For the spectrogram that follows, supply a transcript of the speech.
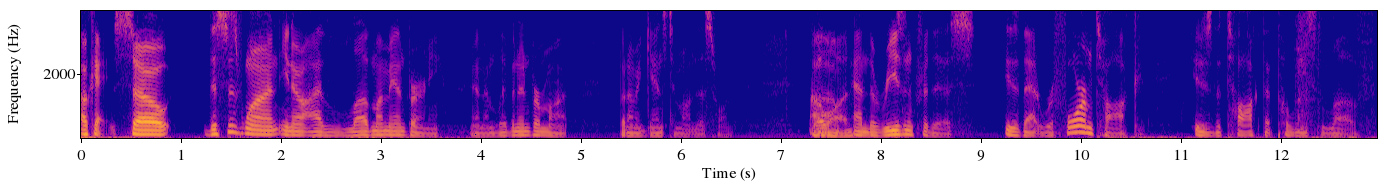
Okay. So this is one, you know, I love my man Bernie, and I'm living in Vermont, but I'm against him on this one. Go Um, on. And the reason for this is that reform talk is the talk that police love.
